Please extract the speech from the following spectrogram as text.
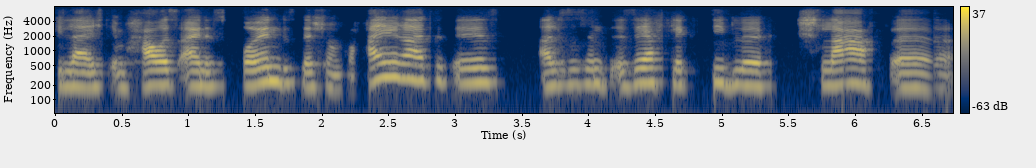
vielleicht im Haus eines Freundes, der schon verheiratet ist. Also es sind sehr flexible Schlafarrangements, äh,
